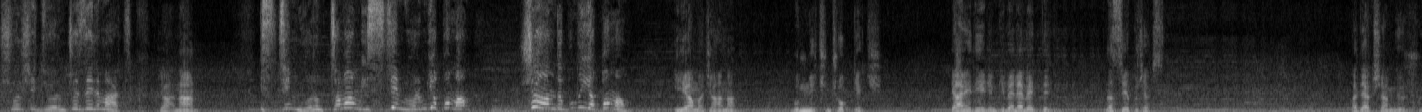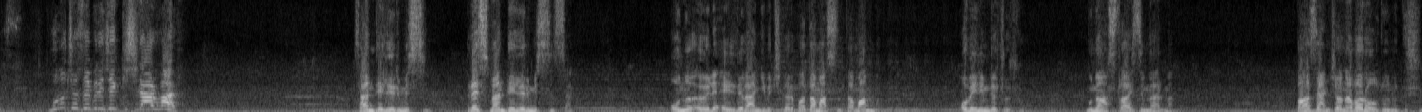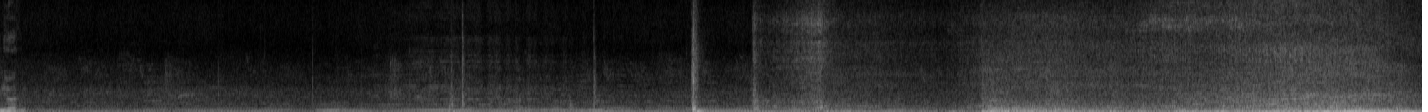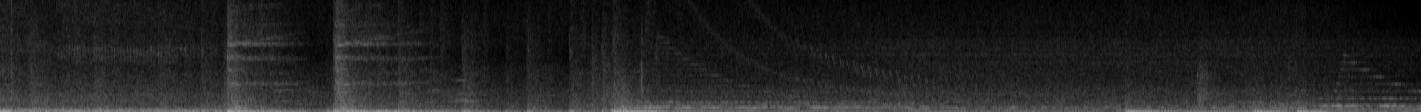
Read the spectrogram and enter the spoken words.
Şu işi diyorum çözelim artık. Canan. İstemiyorum tamam mı istemiyorum yapamam. Şu anda bunu yapamam. iyi ama Canan. Bunun için çok geç. Yani diyelim ki ben evet dedim. Nasıl yapacaksın? Hadi akşam görüşürüz. Bunu çözebilecek kişiler var. Sen delirmişsin. Resmen delirmişsin sen. Onu öyle eldiven gibi çıkarıp atamazsın tamam mı? O benim de çocuğum. Buna asla izin vermem. Bazen canavar olduğunu düşünüyorum.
